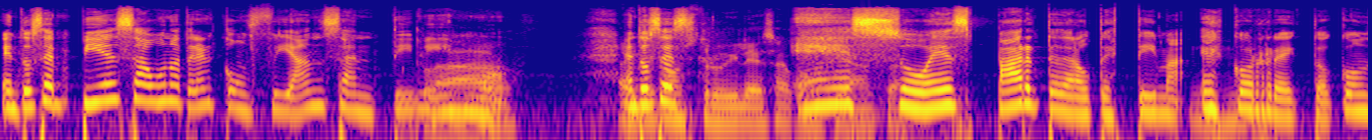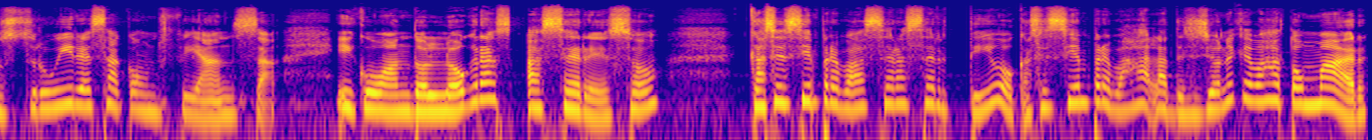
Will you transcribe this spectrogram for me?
entonces empieza uno a tener confianza en ti mismo. Hay Entonces, esa. Eso es parte de la autoestima, es correcto, construir esa confianza. Y cuando logras hacer eso, casi siempre vas a ser asertivo, casi siempre vas a, las decisiones que vas a tomar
